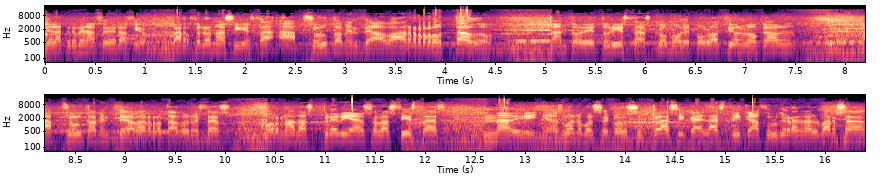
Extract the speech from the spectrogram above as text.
de la Primera Federación. Barcelona sí está absolutamente abarrotado, tanto de turistas como de población local, absolutamente abarrotado en estas jornadas previas a las fiestas navideñas. Bueno, pues con su clásica elástica azulgrana al Barça,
